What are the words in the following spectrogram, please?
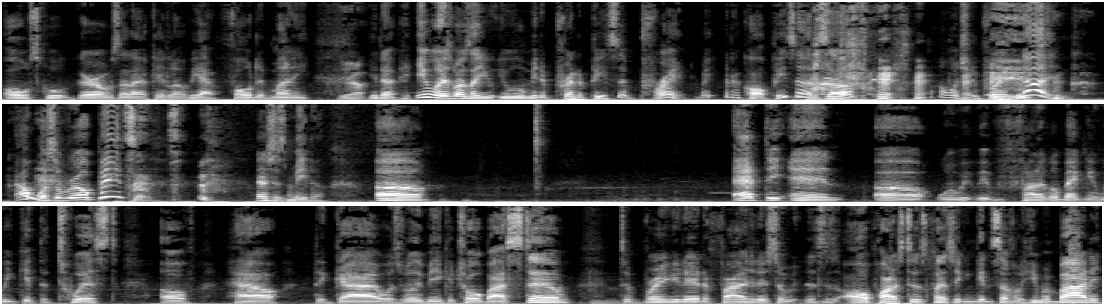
old school girl was like, okay, look, we got folded money. Yeah. You know, even when his mom was like, you, you want me to print a pizza? Print. You better call Pizza Hut I don't want you to print nothing. I want some real pizza. That's just me though. Uh, at the end, uh, when we, we finally go back and we get the twist of how the guy was really being controlled by STEM mm-hmm. to bring you there to find you there. So this is all part of STEM's plan, so you can get yourself a human body.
